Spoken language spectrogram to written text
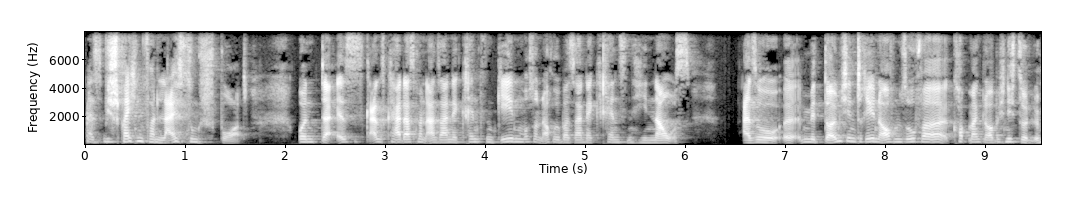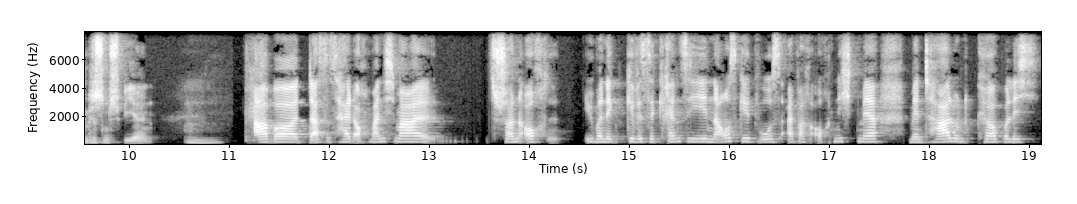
also wir sprechen von Leistungssport. Und da ist es ganz klar, dass man an seine Grenzen gehen muss und auch über seine Grenzen hinaus. Also äh, mit Däumchen drehen auf dem Sofa kommt man, glaube ich, nicht zu Olympischen Spielen. Mhm. Aber dass es halt auch manchmal schon auch über eine gewisse Grenze hinausgeht, wo es einfach auch nicht mehr mental und körperlich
